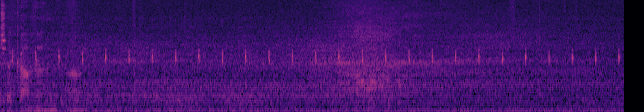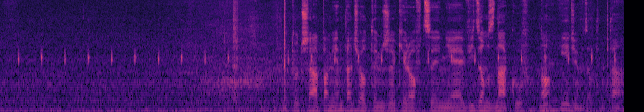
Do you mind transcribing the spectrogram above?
Czekamy. Trzeba pamiętać o tym, że kierowcy nie widzą znaków. No i jedziemy za tym, tak.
